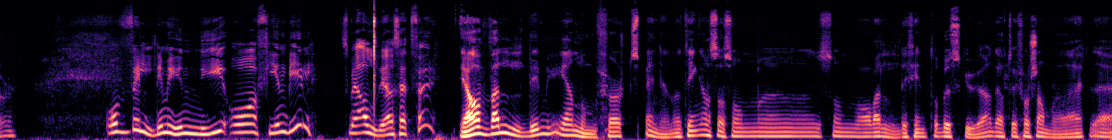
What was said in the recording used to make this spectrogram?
det det. Og veldig mye ny og fin bil, som jeg aldri har sett før. Ja, veldig mye gjennomført spennende ting altså, som, eh, som var veldig fint å beskue. Det at vi får samla der. Det,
